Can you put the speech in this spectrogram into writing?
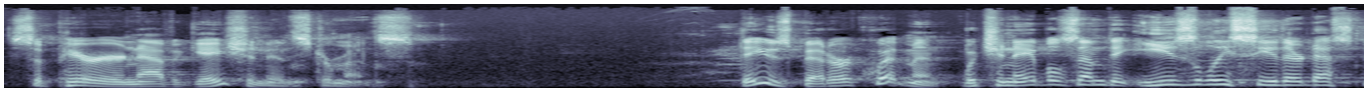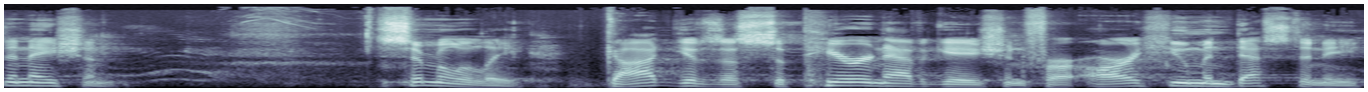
Superior navigation instruments. They use better equipment, which enables them to easily see their destination. Similarly, God gives us superior navigation for our human destiny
